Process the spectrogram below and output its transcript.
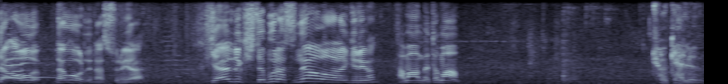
Ya oğlum ne koordinasyonu ya? Geldik işte burası ne havalara giriyorsun? Tamam be tamam. Çökelim.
